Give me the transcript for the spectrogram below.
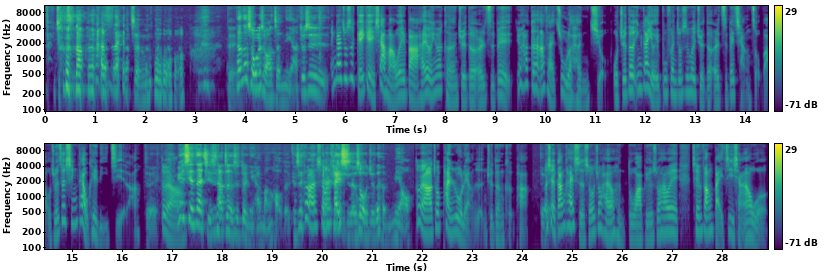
就知道他是在整我。对，他那时候为什么要整你啊？就是应该就是给给下马威吧。还有，因为可能觉得儿子被，因为他跟阿仔住了很久，我觉得应该有一部分就是会觉得儿子被抢走吧。我觉得这心态我可以理解啦。对，对啊，因为现在其实他真的是对你还蛮好的，可是对啊，刚开始的时候，我觉得很妙。对啊，就判若两人，觉得很可怕。对，而且刚开始的时候就还有很多啊，比如说他会千方百计想要我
